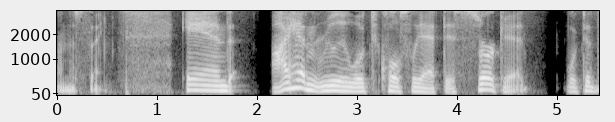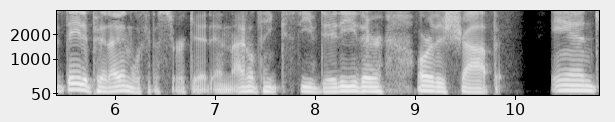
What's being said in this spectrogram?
on this thing. And I hadn't really looked closely at this circuit looked at the data PID. I didn't look at the circuit, and I don't think Steve did either, or the shop. And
